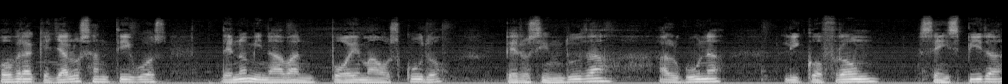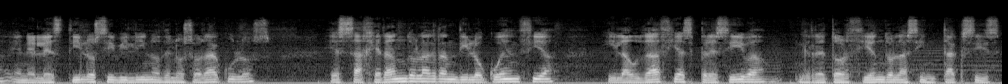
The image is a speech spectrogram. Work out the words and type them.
obra que ya los antiguos denominaban poema oscuro, pero sin duda alguna Licofrón se inspira en el estilo sibilino de los oráculos exagerando la grandilocuencia y la audacia expresiva y retorciendo la sintaxis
